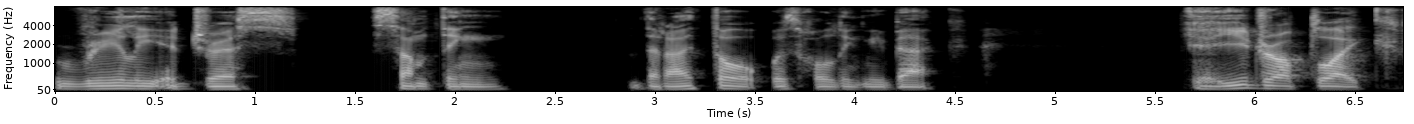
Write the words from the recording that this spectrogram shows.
really address something that I thought was holding me back. Yeah, you dropped like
